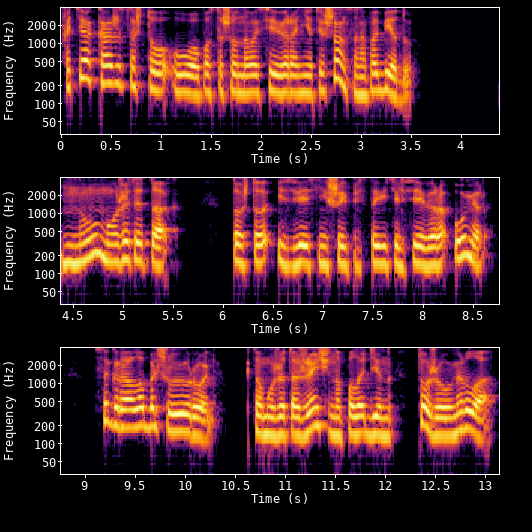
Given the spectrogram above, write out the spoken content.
Хотя кажется, что у опустошенного Севера нет и шанса на победу. Ну, может и так. То, что известнейший представитель Севера умер, сыграло большую роль. К тому же та женщина-паладин тоже умерла.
